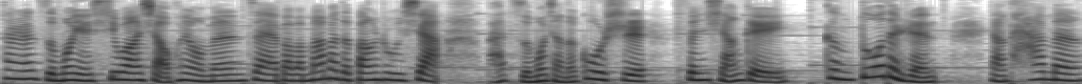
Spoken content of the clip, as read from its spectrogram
当然，子墨也希望小朋友们在爸爸妈妈的帮助下，把子墨讲的故事分享给更多的人，让他们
